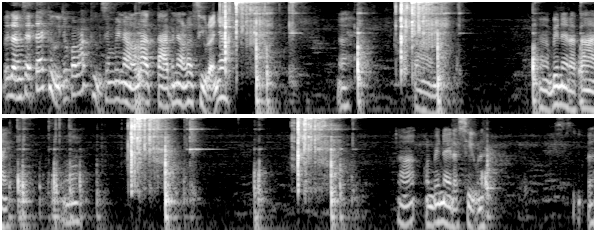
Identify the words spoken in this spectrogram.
Bây giờ em sẽ test thử cho các bác thử xem bên nào nó là tài bên nào là xỉu đã nhá đây. Tài. À, bên này là tài đó. đó, còn bên này là xỉu này. Xỉu đây.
